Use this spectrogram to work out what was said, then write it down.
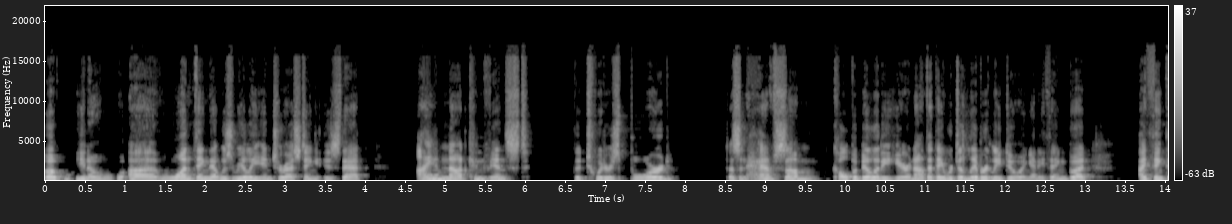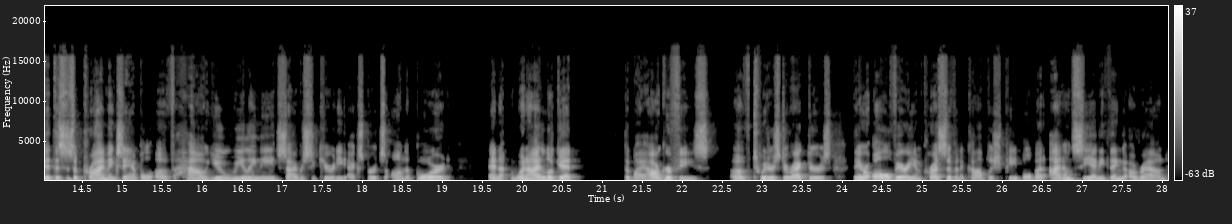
But, you know, uh, one thing that was really interesting is that I am not convinced that Twitter's board doesn't have some culpability here. Not that they were deliberately doing anything, but I think that this is a prime example of how you really need cybersecurity experts on the board. And when I look at the biographies of Twitter's directors, they are all very impressive and accomplished people, but I don't see anything around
